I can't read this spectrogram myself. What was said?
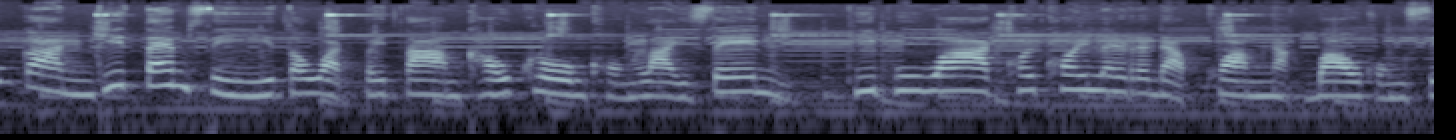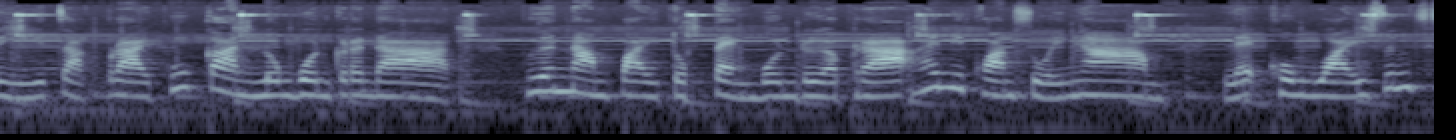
ู้กันที่แต้มสีตวัดไปตามเขาโครงของลายเส้น ที่ผู้วาดค่อยๆไล่ระดับความหนักเบาของสีจากปลายผู้กันลงบนกระดาษ เพื่อนำไปตกแต่งบนเรือพระให้มีความสวยงาม และคงไว้ซึ่งแช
